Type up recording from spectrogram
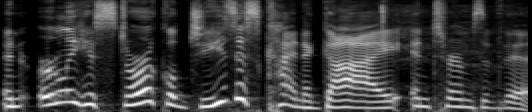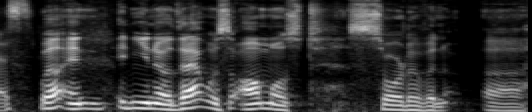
an early historical Jesus kind of guy in terms of this. Well, and, and you know that was almost sort of an uh,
